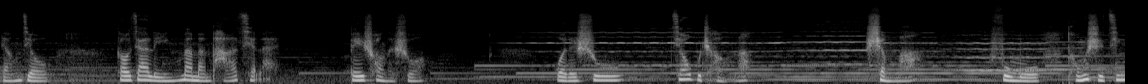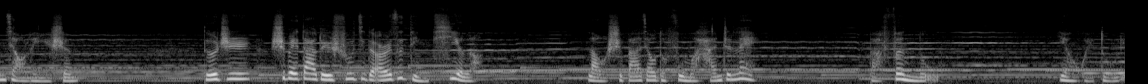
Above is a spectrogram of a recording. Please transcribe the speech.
良久，高加林慢慢爬起来。悲怆地说：“我的书教不成了。”什么？父母同时惊叫了一声。得知是被大队书记的儿子顶替了，老实巴交的父母含着泪，把愤怒咽回肚里。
